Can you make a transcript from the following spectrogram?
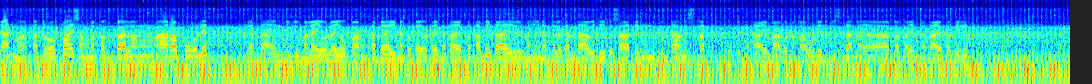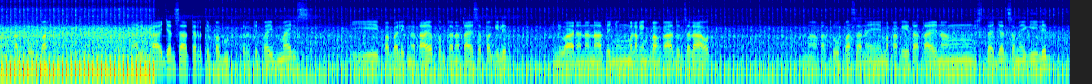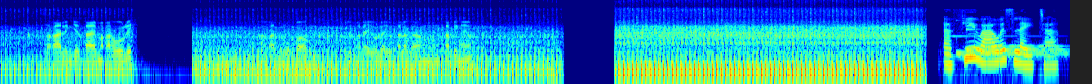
Yan mga katropa, isang mapagpalang araw po ulit. Yan dahil medyo malayo-layo pa ang tabi ay nagutay-utay na tayo patabi dahil mahina talaga ang dawi dito sa ating napuntahang spot. Nabi na tayo bago nakahuli ng isda kaya babalik na tayo pagilid. Mga katropa. Galing tayo dyan sa 35, 35 miles. I, pabalik na tayo, punta na tayo sa pagilid. Iniwanan na natin yung malaking bangka doon sa laot mga katropa sana'y makakita tayo ng isda dyan sa may gilid sakaling dyan tayo makahuli mga katropa oh. Medyo malayo-layo talaga ang tabi ngayon A few hours later.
